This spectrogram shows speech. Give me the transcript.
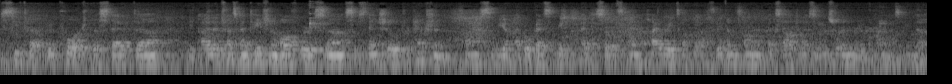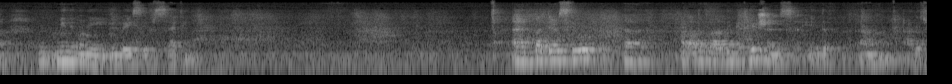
CETA report was that uh, islet transplantation offers uh, substantial protection from severe hypoglycemic episodes and high rates of uh, freedom from exogenous insulin requirements in a minimally invasive setting. And, but there's still uh, a lot of uh, limitations in the um, islet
